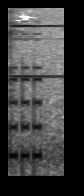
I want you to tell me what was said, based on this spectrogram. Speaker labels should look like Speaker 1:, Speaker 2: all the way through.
Speaker 1: you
